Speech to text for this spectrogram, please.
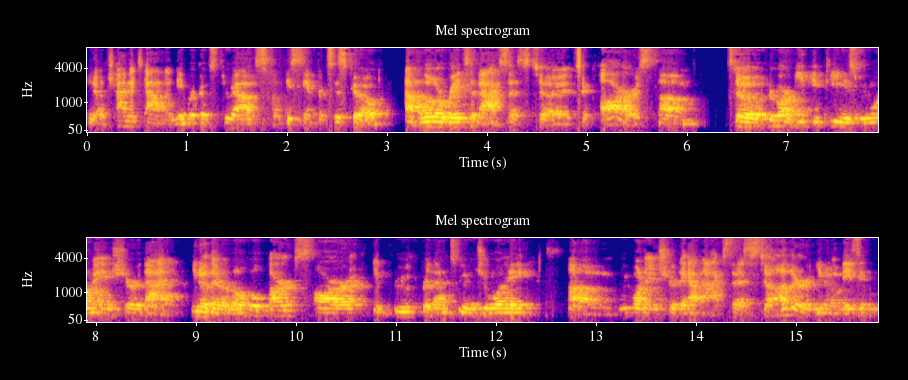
you know Chinatown and neighborhoods throughout Southeast San Francisco have lower rates of access to, to cars. Um, so through our BPPs, we want to ensure that you know their local parks are improved for them to enjoy. Um, we want to ensure they have access to other you know amazing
